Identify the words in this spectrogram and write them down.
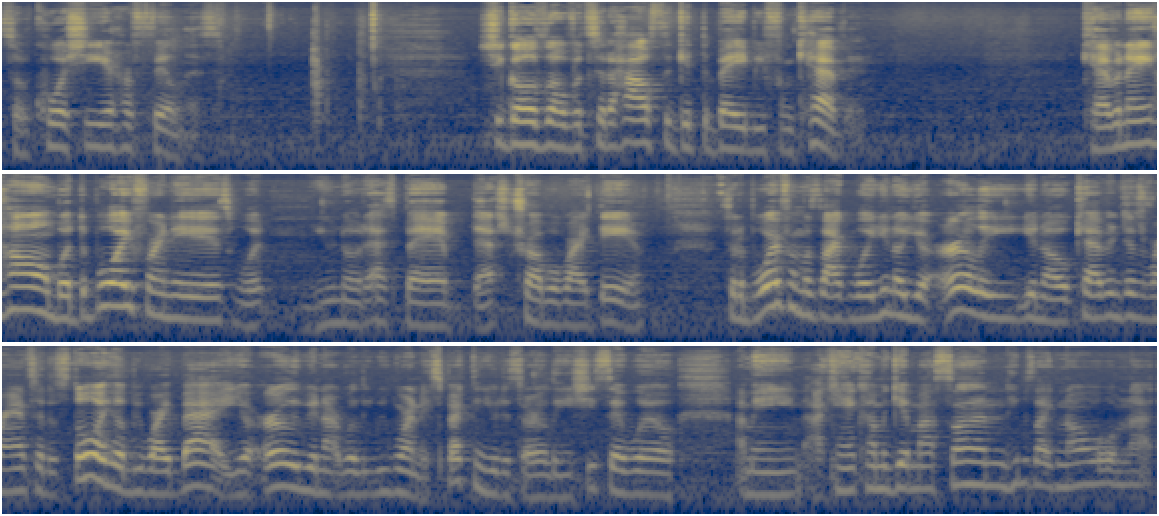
So of course she in her feelings. She goes over to the house to get the baby from Kevin. Kevin ain't home, but the boyfriend is. What you know, that's bad. That's trouble right there. So the boyfriend was like, "Well, you know, you're early. You know, Kevin just ran to the store. He'll be right back. You're early. We're not really. We weren't expecting you this early." And she said, "Well, I mean, I can't come and get my son." He was like, "No, I'm not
